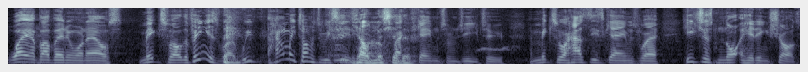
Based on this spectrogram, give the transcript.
way above anyone else. Mixwell, the thing is, right, we how many times do we see this look Yanlış back hedef. games from G2? And Mixwell has these games where he's just not hitting shots.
